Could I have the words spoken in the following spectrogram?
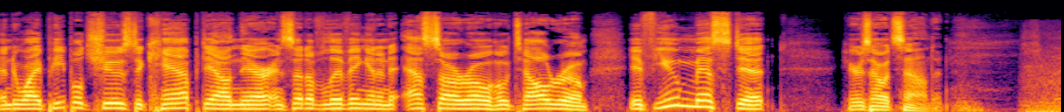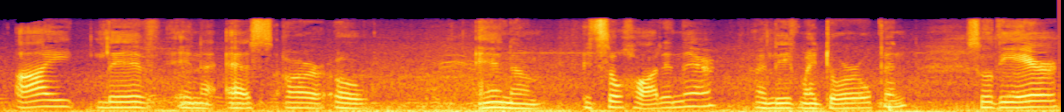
into why people choose to camp down there instead of living in an SRO hotel room. If you missed it, here's how it sounded. I live in a SRO and um, it's so hot in there. I leave my door open so the air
